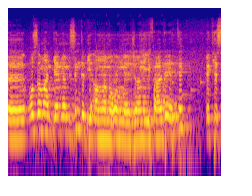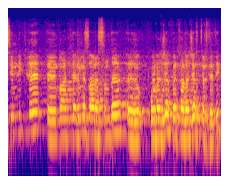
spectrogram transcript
e, o zaman gelmemizin de bir anlamı olmayacağını ifade ettik ve kesinlikle e, vaatlerimiz arasında e, olacak ve kalacaktır dedik.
